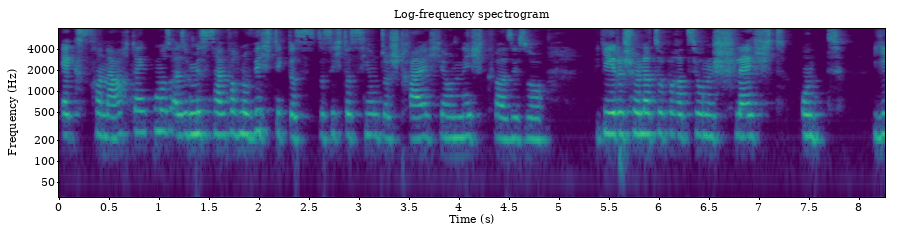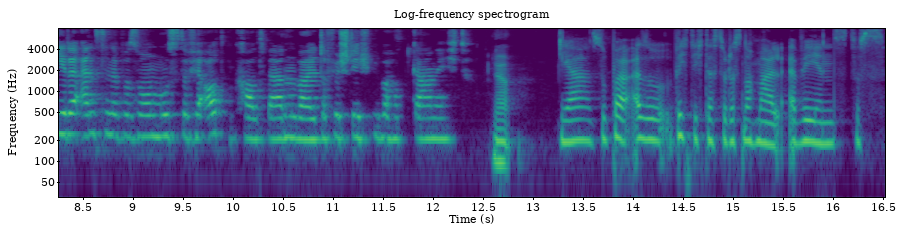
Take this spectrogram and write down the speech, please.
extra nachdenken muss. Also mir ist es einfach nur wichtig, dass, dass ich das hier unterstreiche und nicht quasi so, jede Schönheitsoperation ist schlecht und jede einzelne Person muss dafür outgecallt werden, weil dafür stehe ich überhaupt gar nicht. Ja. Ja, super. Also wichtig, dass du das nochmal erwähnst. Das,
